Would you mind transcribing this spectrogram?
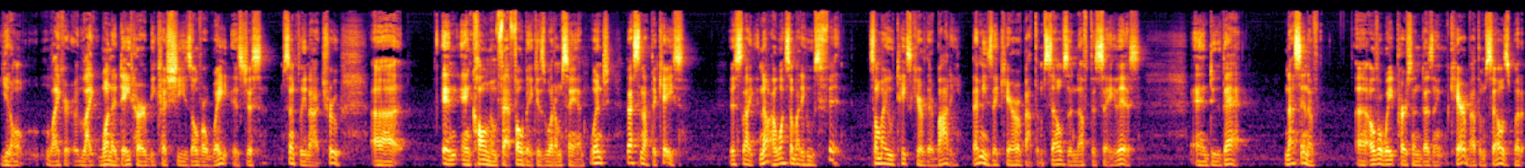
you don't like her, like want to date her because she's overweight. It's just simply not true. Uh, and and calling them fat phobic is what I'm saying. When that's not the case. It's like no, I want somebody who's fit, somebody who takes care of their body. That means they care about themselves enough to say this and do that. not saying a overweight person doesn't care about themselves, but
